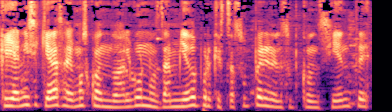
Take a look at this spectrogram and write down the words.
que ya ni siquiera sabemos cuando algo nos da miedo porque está súper en el subconsciente.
